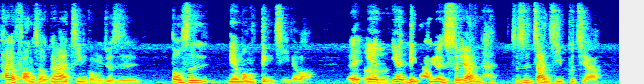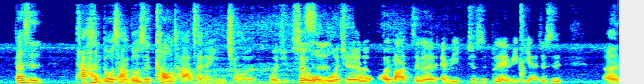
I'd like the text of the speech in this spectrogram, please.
他的防守跟他的进攻就是都是联盟顶级的吧？诶，因为、嗯、因为领航员虽然很就是战绩不佳，但是。他很多场都是靠他才能赢球的，我所以我，我我觉得我会把这个 MVP 就是不是 MVP 啊，就是呃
